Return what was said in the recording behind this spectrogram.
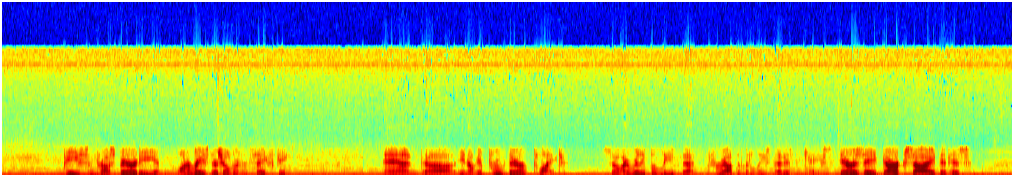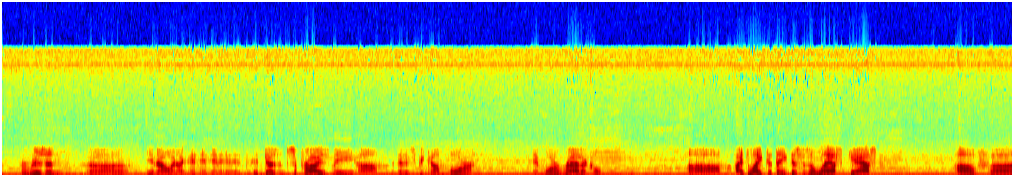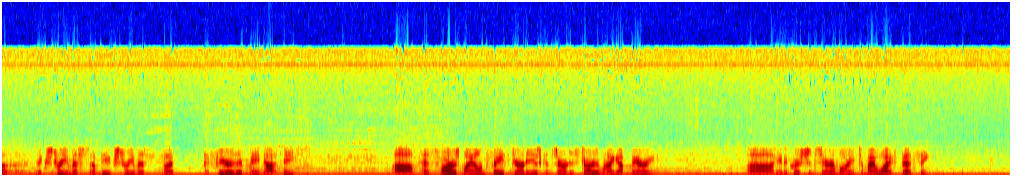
peace and prosperity and want to raise their children in safety and uh, you know improve their plight. So I really believe that throughout the Middle East that is the case. There is a dark side that has arisen, uh, you know, and I and, it, it doesn't surprise me um, that it's become more and more radical. Um, I'd like to think this is a last gasp of uh, extremists, of the extremists, but I fear that it may not be. Um, as far as my own faith journey is concerned, it started when I got married uh, in a Christian ceremony to my wife Betsy,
